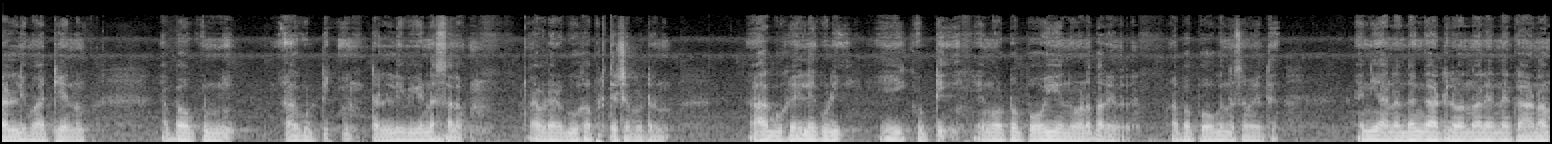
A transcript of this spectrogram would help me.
തള്ളി മാറ്റിയെന്നും അപ്പോൾ കുഞ്ഞ് ആ കുട്ടി തള്ളി വീണ സ്ഥലം. അവിടെ ഒരു ഗുഹ പ്രത്യക്ഷപ്പെട്ടിരുന്നു. ആ ഗുഹയിലെ കൂടി ഈ കുട്ടി എങ്ങോട്ടോ പോയി എന്നുമാണ് പറയുന്നത്. അപ്പോൾ പോകുന്ന സമയത്ത് ഇനി അനന്തം കാട്ടിൽ വന്നാൽ എന്നെ കാണാം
